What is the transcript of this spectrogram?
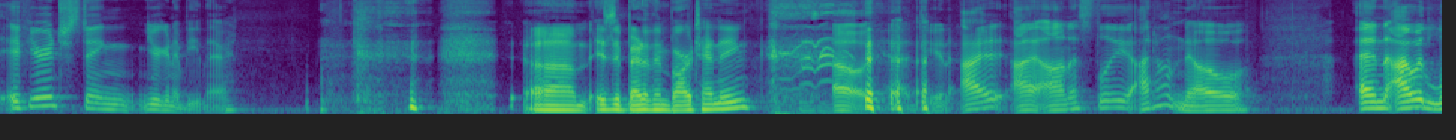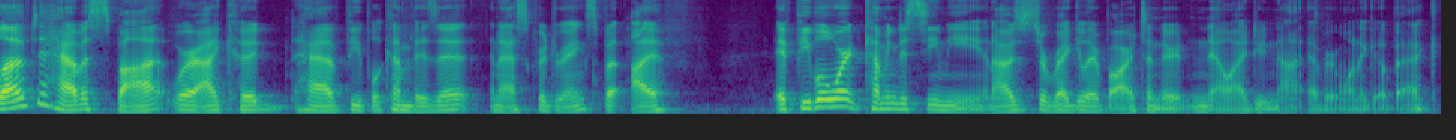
If you're interesting, you're gonna be there. Um, is it better than bartending? Oh yeah, dude. I I honestly I don't know. And I would love to have a spot where I could have people come visit and ask for drinks, but I if people weren't coming to see me and I was just a regular bartender, no, I do not ever want to go back.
